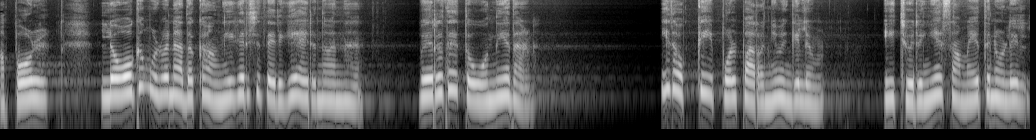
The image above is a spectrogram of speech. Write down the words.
അപ്പോൾ ലോകം മുഴുവൻ അതൊക്കെ അംഗീകരിച്ച് തരികയായിരുന്നുവെന്ന് വെറുതെ തോന്നിയതാണ്. ഇതൊക്കെ ഇപ്പോൾ പറഞ്ഞുവെങ്കിലും ഈ ചുരുങ്ങിയ സമയത്തിനുള്ളിൽ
